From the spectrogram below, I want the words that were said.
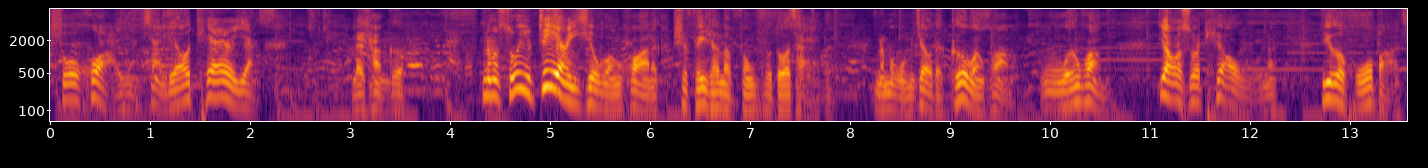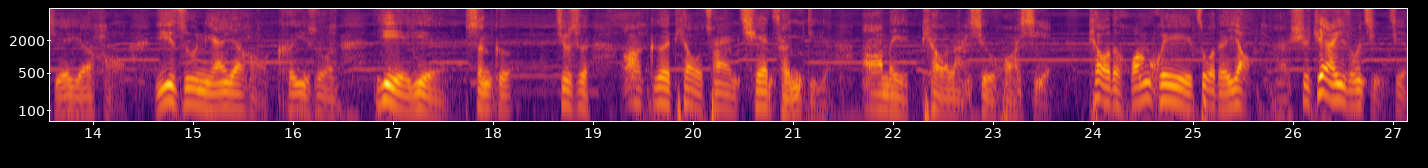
说话一样，像聊天儿一样来唱歌。那么，所以这样一些文化呢，是非常的丰富多彩的。那么我们叫的歌文化嘛，舞文化嘛。要说跳舞呢，一个火把节也好，彝族年也好，可以说夜夜笙歌，就是阿哥跳穿千层底，阿妹跳烂绣花鞋，跳得黄灰做得要，啊、是这样一种境界，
